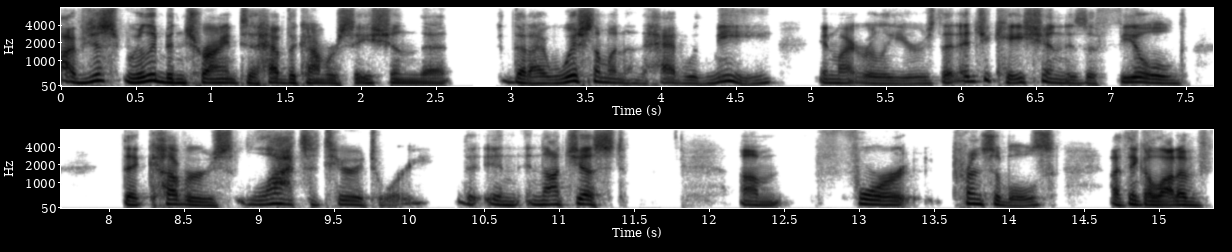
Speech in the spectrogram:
i've just really been trying to have the conversation that that i wish someone had had with me in my early years that education is a field that covers lots of territory, in not just um, for principals. I think a lot of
